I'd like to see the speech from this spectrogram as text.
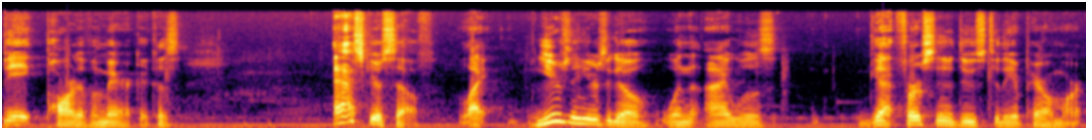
big part of America because ask yourself, like years and years ago, when I was got first introduced to the apparel mart,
